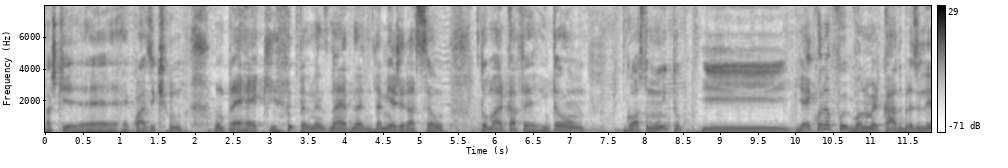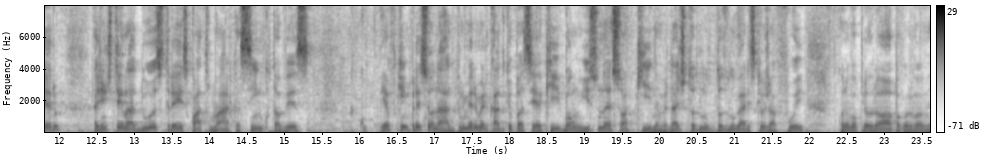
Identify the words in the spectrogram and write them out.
Acho que é, é quase que um, um pré-rec, pelo menos na época da minha geração, tomar café. Então, Gosto muito e, e aí quando eu fui, vou no mercado brasileiro, a gente tem lá duas, três, quatro marcas, cinco talvez. Eu fiquei impressionado. Primeiro mercado que eu passei aqui, bom, isso não é só aqui, na verdade, todo, todos os lugares que eu já fui, quando eu vou para Europa, eu, vou,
